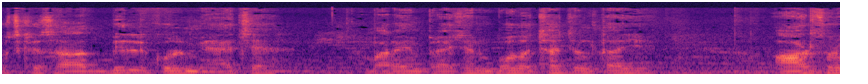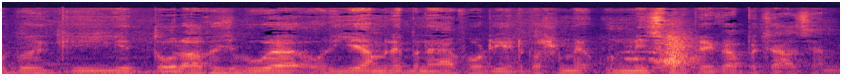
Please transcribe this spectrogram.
उसके साथ बिल्कुल मैच है। हमारा इंप्रेशन बहुत अच्छा चलता है ये। आठ सौ रुपये की ये तोला खुशबू है और ये हमने बनाया फोर्टी एट परसेंट में, उन्नीस सौ रुपये का पचास एम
